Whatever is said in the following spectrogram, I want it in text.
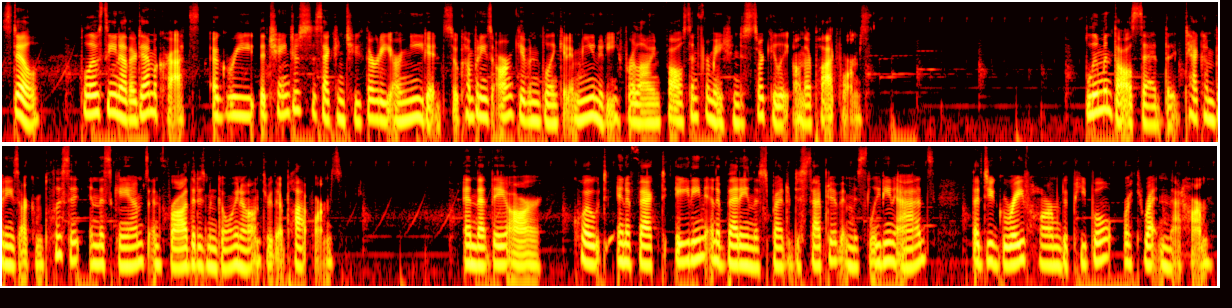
Still, Pelosi and other Democrats agree that changes to Section 230 are needed so companies aren't given blanket immunity for allowing false information to circulate on their platforms. Blumenthal said that tech companies are complicit in the scams and fraud that has been going on through their platforms, and that they are, quote, in effect, aiding and abetting the spread of deceptive and misleading ads that do grave harm to people or threaten that harm.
